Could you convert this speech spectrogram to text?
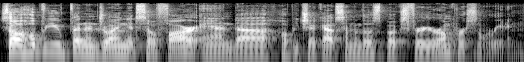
So I hope you've been enjoying it so far and uh, hope you check out some of those books for your own personal reading.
